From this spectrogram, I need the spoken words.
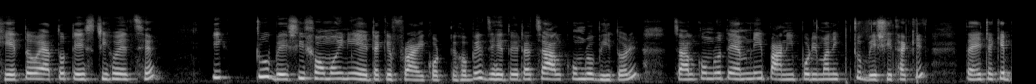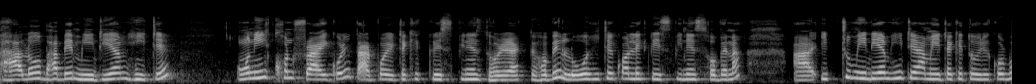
খেতেও এত টেস্টি হয়েছে। একটু বেশি সময় নিয়ে এটাকে ফ্রাই করতে হবে। যেহেতু এটা চাল কুমড়ো ভিতরে, চাল কুমড়োতে এমনি পানির পরিমাণ একটু বেশি থাকে, তাই এটাকে ভালোভাবে মিডিয়াম হিটে অনেকক্ষণ ফ্রাই করে তারপর এটাকে ক্রিস্পিনেস ধরে রাখতে হবে। লো হিটে করলে ক্রিস্পিনেস হবে না। আর একটু মিডিয়াম হিটে আমি এটাকে তৈরি করব।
